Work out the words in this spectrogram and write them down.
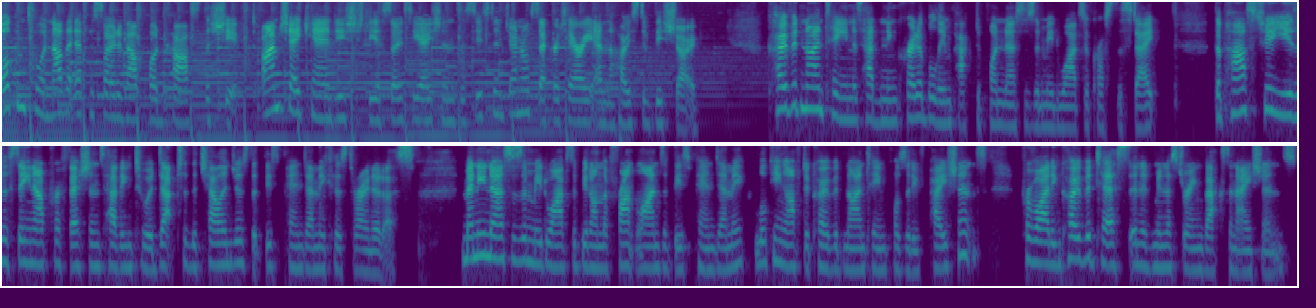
welcome to another episode of our podcast, The Shift. I'm Shaye Candish, the Association's Assistant General Secretary and the host of this show. COVID 19 has had an incredible impact upon nurses and midwives across the state. The past two years have seen our professions having to adapt to the challenges that this pandemic has thrown at us. Many nurses and midwives have been on the front lines of this pandemic, looking after COVID 19 positive patients, providing COVID tests, and administering vaccinations.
